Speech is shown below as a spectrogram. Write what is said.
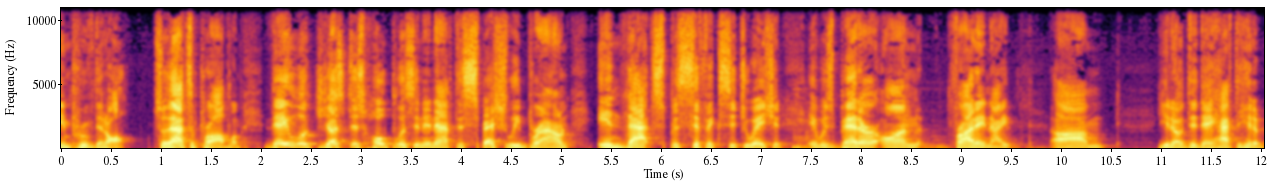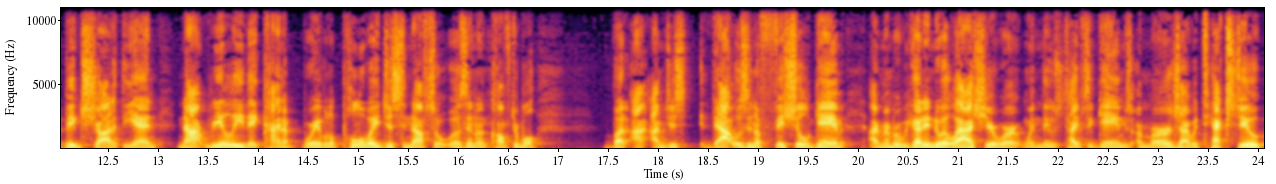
improved at all. So that's a problem. They look just as hopeless and inept, especially Brown, in that specific situation. It was better on Friday night. Um, you know, did they have to hit a big shot at the end? Not really. They kind of were able to pull away just enough so it wasn't uncomfortable. But I, am just, that was an official game. I remember we got into it last year where when those types of games emerge, I would text you,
